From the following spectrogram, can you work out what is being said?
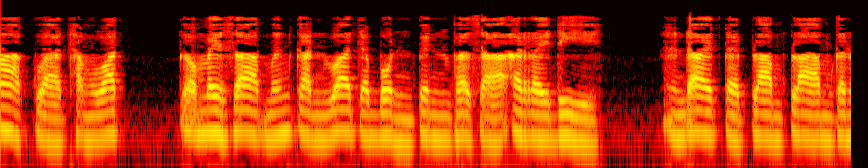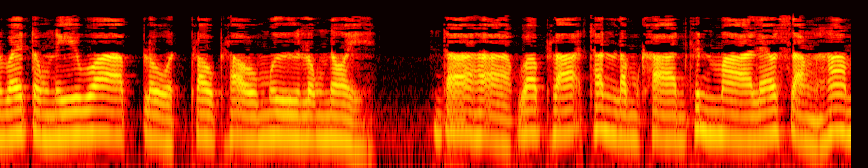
มากกว่าทางวัด ก็ไม่ทราบเหมือนกันว่าจะบ่นเป็นภาษาอะไรดี ได้แต่ปลามปลามกันไว้ตรงนี้ว่าโปรดเพลาเพลามือลงหน่อย ถ้าหากว่าพระท่านลำคาญขึ้นมาแล้วสั่งห้าม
